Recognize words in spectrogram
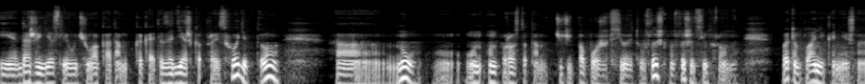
И даже если у чувака там какая-то задержка происходит, то а, ну, он, он просто там чуть-чуть попозже все это услышит, но услышит синхронно. В этом плане, конечно,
